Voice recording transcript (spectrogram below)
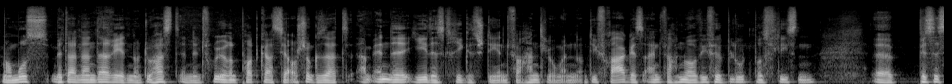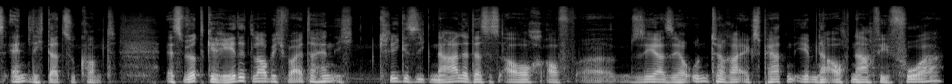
Man muss miteinander reden. Und du hast in den früheren Podcasts ja auch schon gesagt, am Ende jedes Krieges stehen Verhandlungen. Und die Frage ist einfach nur, wie viel Blut muss fließen, äh, bis es endlich dazu kommt. Es wird geredet, glaube ich, weiterhin. Ich kriege Signale, dass es auch auf äh, sehr, sehr unterer Expertenebene auch nach wie vor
